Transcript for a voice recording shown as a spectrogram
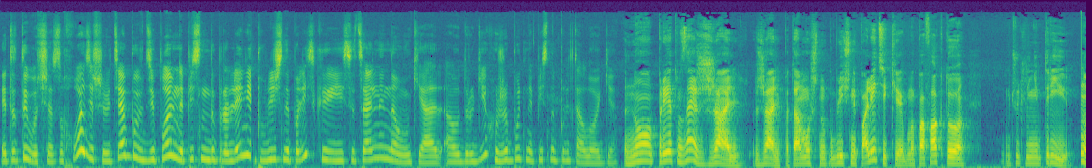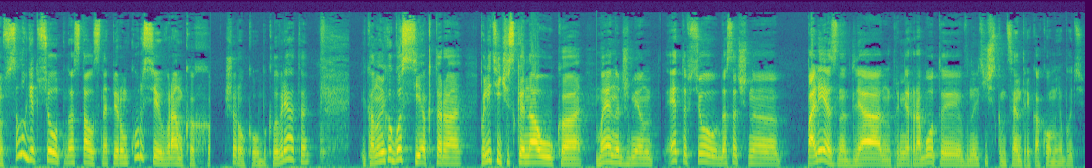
Это ты вот сейчас уходишь, и у тебя будет в дипломе написано направление публичная политика и социальные науки, а, а у других уже будет написано политология. Но при этом, знаешь, жаль, жаль, потому что на публичной политике мы по факту чуть ли не три. Ну, социология это все осталось на первом курсе в рамках широкого бакалавриата. Экономика госсектора, политическая наука, менеджмент. Это все достаточно полезно для, например, работы в аналитическом центре каком-нибудь.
